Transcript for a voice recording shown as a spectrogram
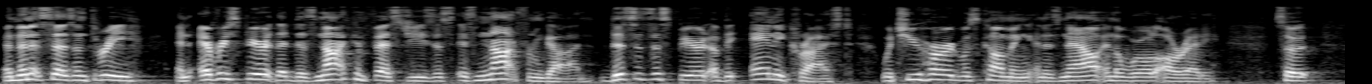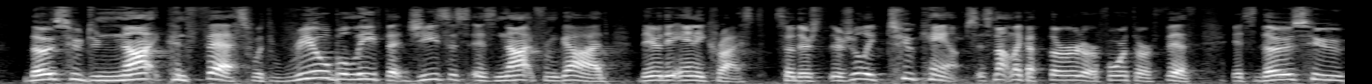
And then it says in 3, and every spirit that does not confess Jesus is not from God. This is the spirit of the Antichrist, which you heard was coming and is now in the world already. So those who do not confess with real belief that Jesus is not from God, they're the Antichrist. So there's, there's really two camps. It's not like a third or a fourth or a fifth. It's those who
